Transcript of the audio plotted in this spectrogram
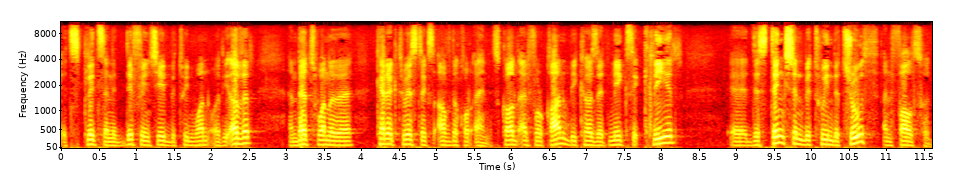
it splits and it differentiates between one or the other. And that's one of the characteristics of the Quran. It's called Al Furqan because it makes it clear uh, distinction between the truth and falsehood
